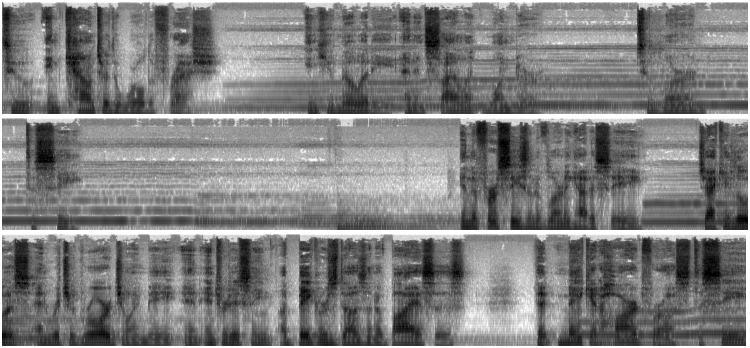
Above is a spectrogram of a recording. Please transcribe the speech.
to encounter the world afresh, in humility and in silent wonder, to learn to see. In the first season of Learning How to See, Jacqui Lewis and Richard Rohr joined me in introducing a baker's dozen of biases that make it hard for us to see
